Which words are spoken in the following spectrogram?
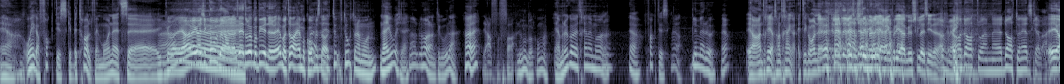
Ja, Og jeg har faktisk betalt for en måneds eh, Ah. Ja, jeg har ikke kommet der så jeg tror jeg må begynne. Jeg må, ta, jeg må komme snart. Tok, du den måneden? Nei, jeg gjorde ikke det. Du har den til gode. Har jeg det? Ja, for faen. Du må bare komme. Ja, men da går jeg og trener i morgen. da. Ja, faktisk. Ja. Bli med, du òg. Ja, Andreas han trenger litt, grann, litt, litt, litt sånn stimulering på de her musklene sine der. Ja, datoen, eh, datoen nedskrevet. Ja,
